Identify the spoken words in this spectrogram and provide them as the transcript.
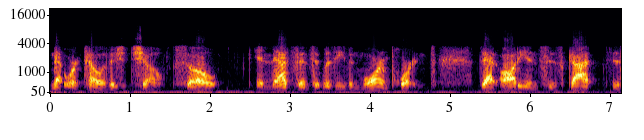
network television show. So, in that sense, it was even more important that audiences got this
